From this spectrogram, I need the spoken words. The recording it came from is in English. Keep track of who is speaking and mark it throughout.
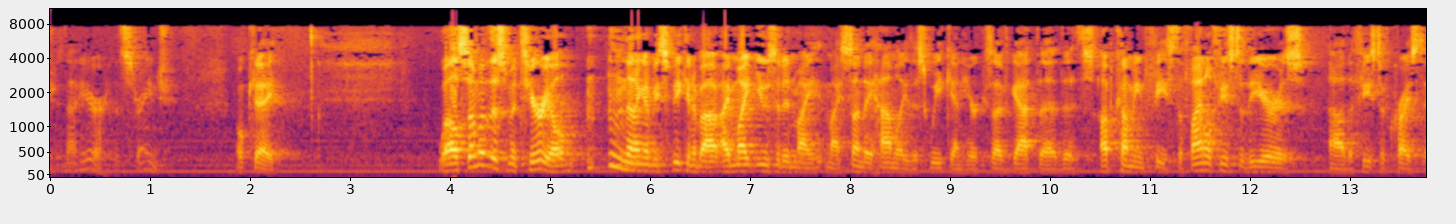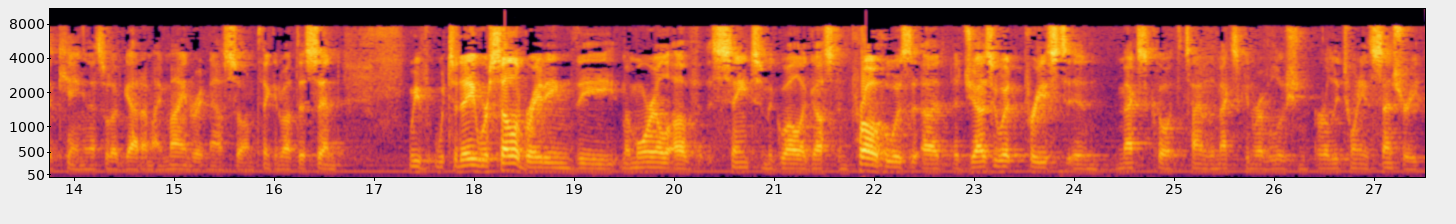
Speaker 1: She's not here. That's strange. Okay. Well, some of this material that I'm going to be speaking about, I might use it in my, my Sunday homily this weekend here because I've got the this upcoming feast. The final feast of the year is uh, the feast of Christ the King. That's what I've got on my mind right now. So I'm thinking about this. And we've today we're celebrating the memorial of Saint Miguel Agustin Pro, who was a, a Jesuit priest in Mexico at the time of the Mexican Revolution, early 20th century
